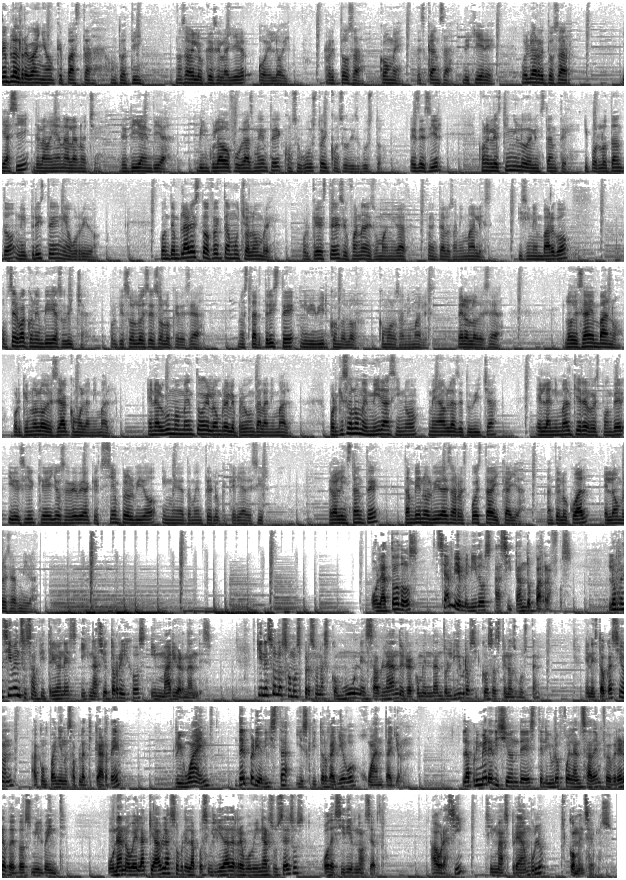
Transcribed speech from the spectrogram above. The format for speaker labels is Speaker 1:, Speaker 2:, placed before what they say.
Speaker 1: Contempla el rebaño que pasta junto a ti. No sabe lo que es el ayer o el hoy. Retosa, come, descansa, digiere, vuelve a retosar. Y así de la mañana a la noche, de día en día, vinculado fugazmente con su gusto y con su disgusto. Es decir, con el estímulo del instante, y por lo tanto ni triste ni aburrido. Contemplar esto afecta mucho al hombre, porque éste se ufana de su humanidad frente a los animales, y sin embargo, observa con envidia su dicha, porque solo es eso lo que desea, no estar triste ni vivir con dolor, como los animales, pero lo desea. Lo desea en vano, porque no lo desea como el animal. En algún momento el hombre le pregunta al animal, ¿por qué solo me miras y no me hablas de tu dicha? El animal quiere responder y decir que ello se debe a que siempre olvidó inmediatamente lo que quería decir. Pero al instante también olvida esa respuesta y calla, ante lo cual el hombre se admira.
Speaker 2: Hola a todos, sean bienvenidos a Citando Párrafos. Los reciben sus anfitriones Ignacio Torrijos y Mario Hernández, quienes solo somos personas comunes hablando y recomendando libros y cosas que nos gustan. En esta ocasión, acompáñenos a platicar de Rewind del periodista y escritor gallego Juan Tallón. La primera edición de este libro fue lanzada en febrero de 2020, una novela que habla sobre la posibilidad de rebobinar sucesos o decidir no hacerlo. Ahora sí, sin más preámbulo, comencemos.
